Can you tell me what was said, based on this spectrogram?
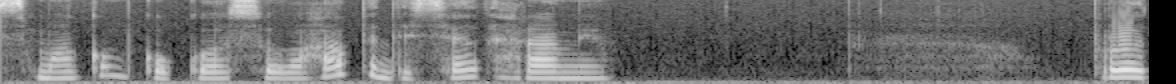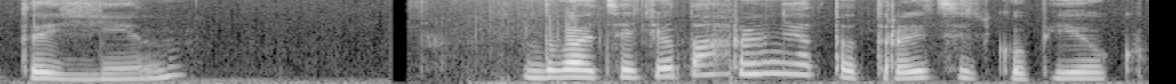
смаком кокосу, вага 50 грамів. Протеїн 21 гривня та 30 копійок.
